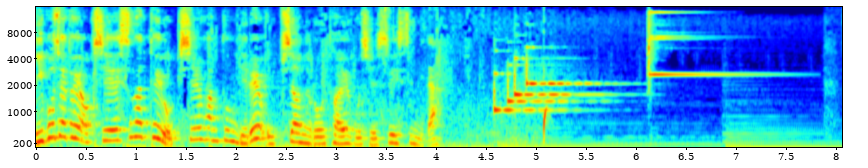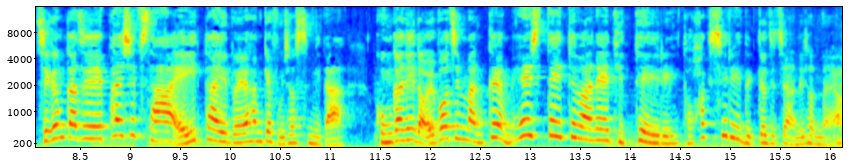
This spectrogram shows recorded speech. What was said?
이곳에도 역시 스마트 욕실 환풍기를 옵션으로 더해 보실 수 있습니다. 지금까지 84A 타입을 함께 보셨습니다. 공간이 넓어진 만큼 힐스테이트만의 디테일이 더 확실히 느껴지지 않으셨나요?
